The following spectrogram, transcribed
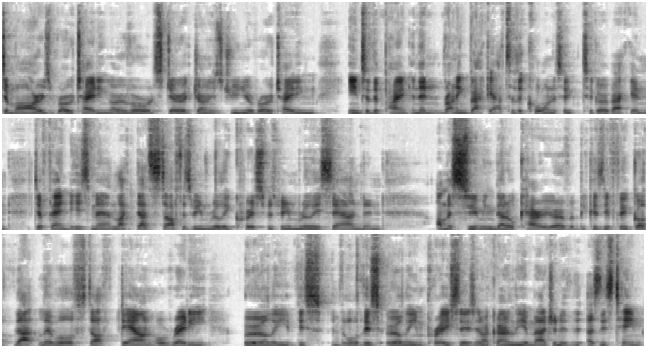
DeMar is rotating over, or it's Derrick Jones Jr. rotating into the paint and then running back out to the corner to, to go back and defend his man. Like that stuff has been really crisp, it's been really sound, and I'm assuming that'll carry over because if they've got that level of stuff down already early this or this early in preseason, I can only imagine as this team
